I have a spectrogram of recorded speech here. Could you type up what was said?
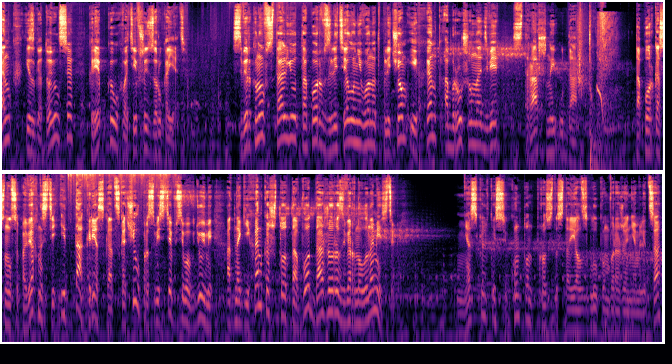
Хэнк изготовился, крепко ухватившись за рукоять. Сверкнув сталью, топор взлетел у него над плечом, и Хэнк обрушил на дверь страшный удар. Топор коснулся поверхности и так резко отскочил, просвистев всего в дюйме от ноги Хэнка, что того даже развернуло на месте. Несколько секунд он просто стоял с глупым выражением лица,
